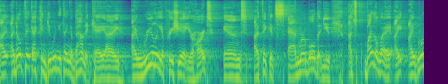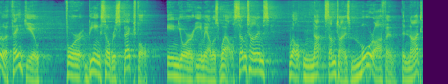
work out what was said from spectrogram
I, I, don't think I can do anything about it, Kay. I, I really appreciate your heart, and I think it's admirable that you… by the way, I, I want to thank you for being so respectful in your email as well. Sometimes, well, not sometimes, more often than not,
